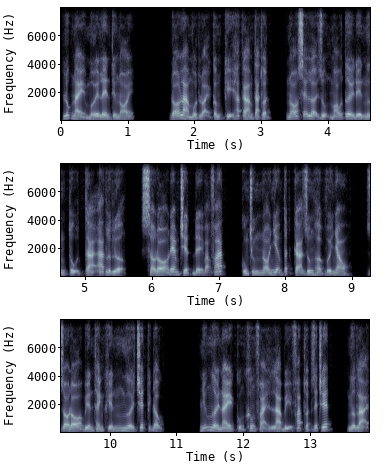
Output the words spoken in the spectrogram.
lúc này mới lên tiếng nói. Đó là một loại cấm kỵ hắc ám tà thuật, nó sẽ lợi dụng máu tươi đến ngưng tụ tà ác lực lượng, sau đó đem triệt để bạo phát, cùng chúng nó nhiễm tất cả dung hợp với nhau, do đó biến thành khiến người chết kịch độc. Những người này cũng không phải là bị pháp thuật giết chết, ngược lại,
